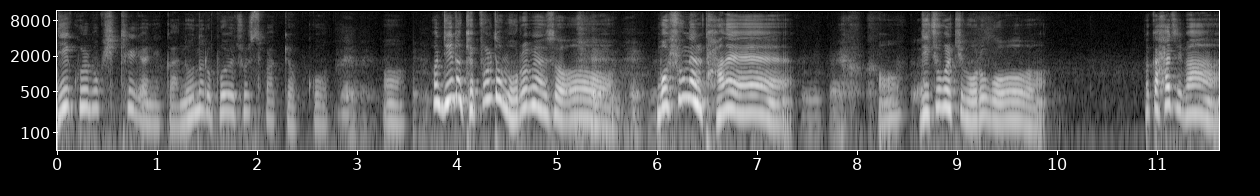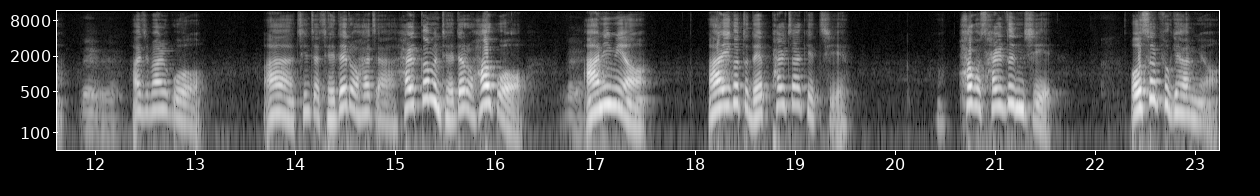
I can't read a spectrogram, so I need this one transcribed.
네 굴복시키려니까 눈으로 보여줄 수밖에 없고. 네네. 어. 어, 니는 개뿔도 모르면서 네. 뭐 흉내를 다 내. 그러니까요. 어? 네 죽을지 모르고. 그러니까 하지 마. 네네. 하지 말고. 아, 진짜 제대로 하자. 할 거면 제대로 하고. 네. 아니면 아 이것도 내 팔자겠지 하고 살든지 어설프게 하며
